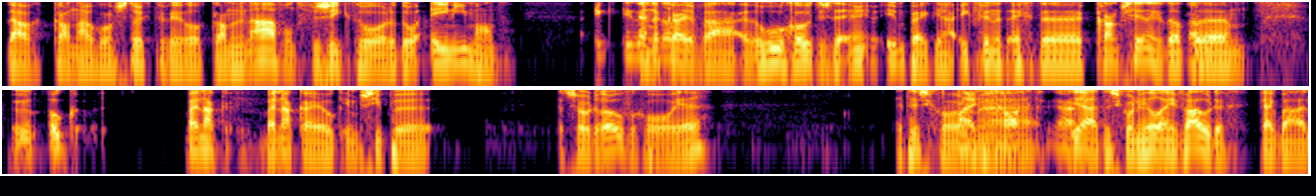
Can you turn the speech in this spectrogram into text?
nou kan nou gewoon structureel, kan hun avond verziekt worden door één iemand. Ik, ik denk En dan dat, kan je vragen, hoe groot is de impact? Ja, ik vind het echt eh, krankzinnig dat ehm, ook bij NAC, bij NAC kan je ook in principe het zo erover gooien. Het is gewoon, Uit de eh, gracht, ja. ja. het is gewoon heel eenvoudig. Kijk, bij,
